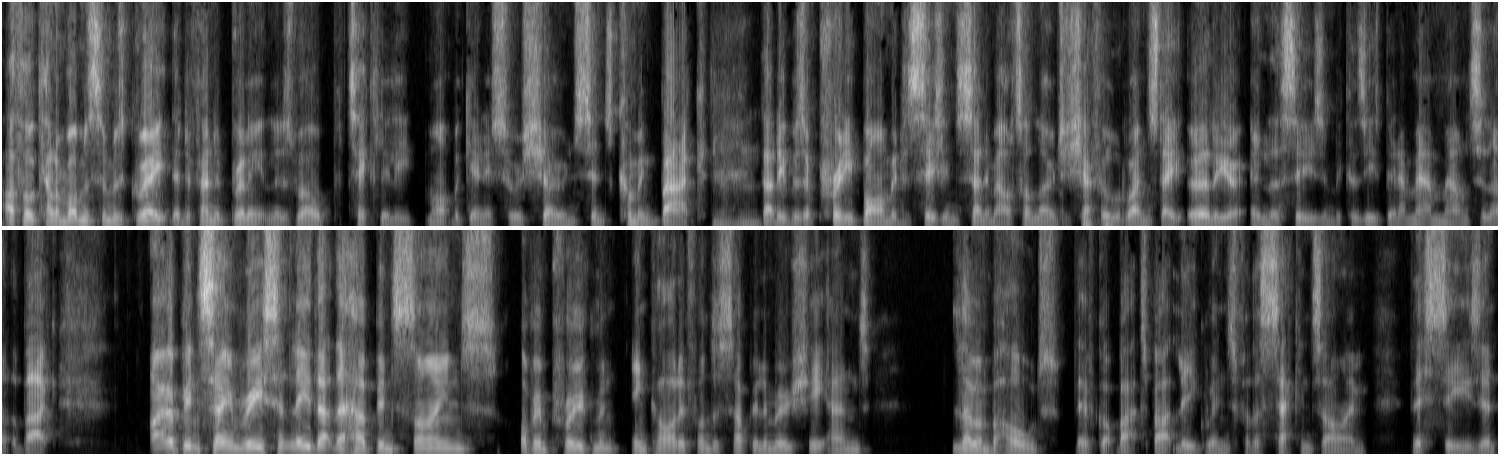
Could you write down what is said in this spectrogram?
I thought Callum Robinson was great. They defended brilliantly as well, particularly Mark McGuinness, who has shown since coming back mm-hmm. that it was a pretty balmy decision to send him out on loan to Sheffield Wednesday earlier in the season because he's been a man mountain at the back. I have been saying recently that there have been signs of improvement in Cardiff under Sabri Lamouchi, and lo and behold, they've got back to back league wins for the second time this season.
